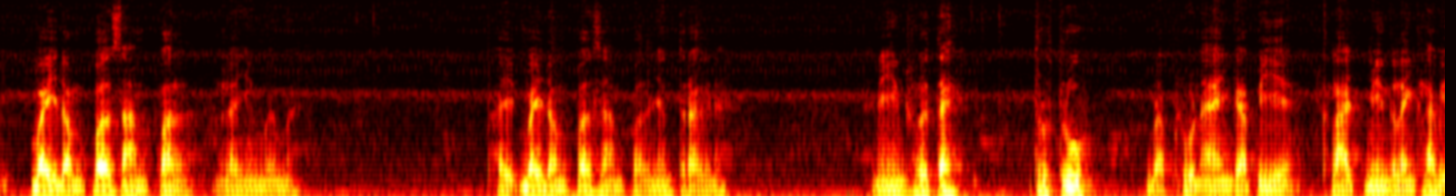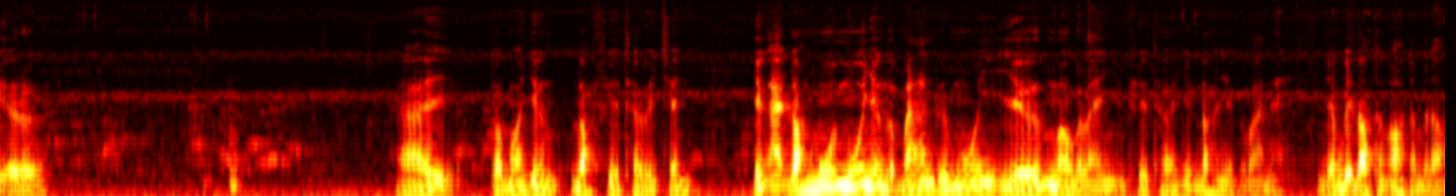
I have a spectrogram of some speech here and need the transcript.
23ដល់7 37ឡើយយើងមើលមើល23ដល់7 37យើងត្រូវណានេះយើងធ្វើតេស្តត្រុសត្រុសសម្រាប់ខ្លួនឯងកាលពីខ្លាចមានកន្លែងខ្លះវា error ហើយតមកយើងដោះ filter វាចេញយើងអាចដោះមួយមួយយើងក៏បានឬមួយយើងមកកន្លែង filter យើងដោះយើងក៏បានដែរអញ្ចឹងវាដោះទាំងអស់តែម្ដង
